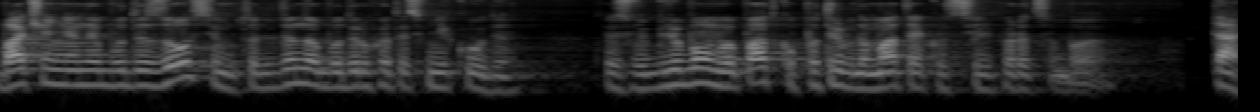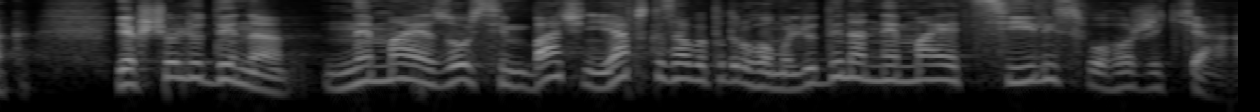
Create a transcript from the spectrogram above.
бачення не буде зовсім, то людина буде рухатись в нікуди. Тобто в будь-якому випадку потрібно мати якусь ціль перед собою. Так, якщо людина не має зовсім бачення, я б сказав би по-другому, людина не має цілі свого життя.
